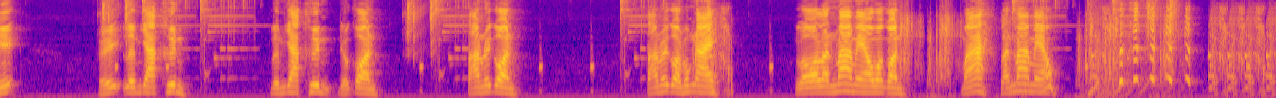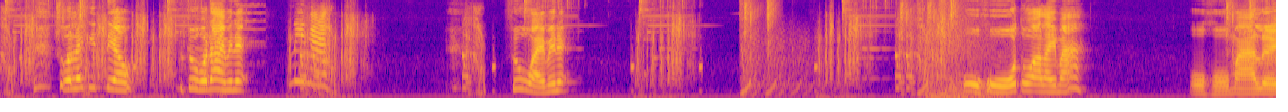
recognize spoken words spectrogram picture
นี้ เฮ้ย เริ่มยากขึ้น เริ่มยากขึ้น เดี๋ยวก่อน ตามไว้ก่อน ตามไว้ก่อนพวกนาย รอรันมาแมวมาก่อน มารันมาแมว ตัวเล็กนิดเดียว สู้เขาได้ไหมเนี่ย นี่นะ สู้ไหวไหมเนี่ย โอ้โห ตัวอะไรมา โอ้โห มาเลย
